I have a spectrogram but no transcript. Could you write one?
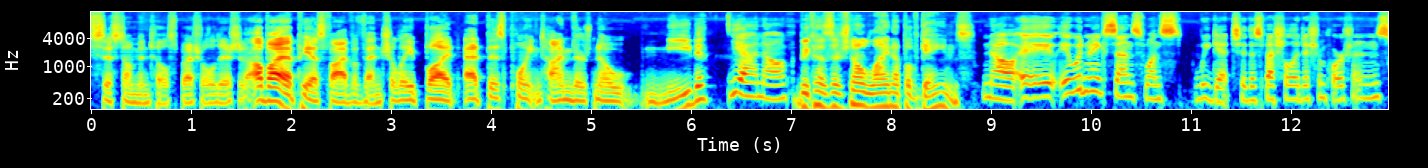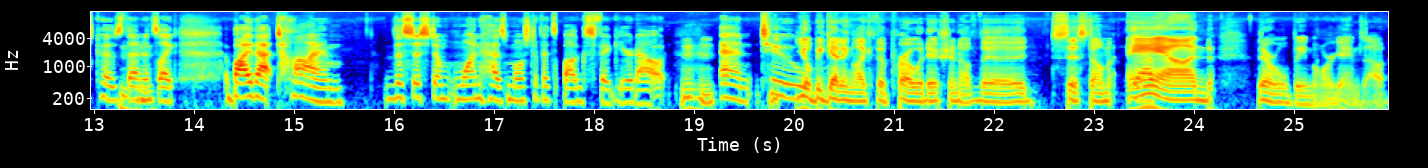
system until special edition. I'll buy a PS5 eventually, but at this point in time there's no need Yeah, no, because there's no lineup of games. no. It, it would make sense once we get to the special edition portions, because then Mm-hmm. it's like, by that time, the system one has most of its bugs figured out, and 2 Mm-hmm. You'll be getting like the pro edition of the system Yep. and there will be more games out.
